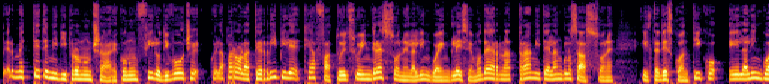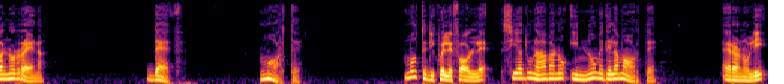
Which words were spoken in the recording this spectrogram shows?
Permettetemi di pronunciare con un filo di voce quella parola terribile che ha fatto il suo ingresso nella lingua inglese moderna tramite l'anglosassone, il tedesco antico e la lingua norrena. Death. Morte. Molte di quelle folle si adunavano in nome della morte. Erano lì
